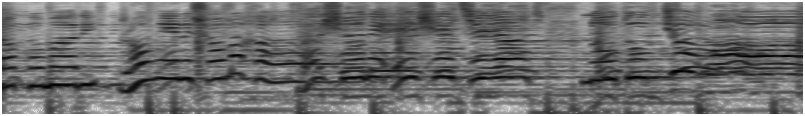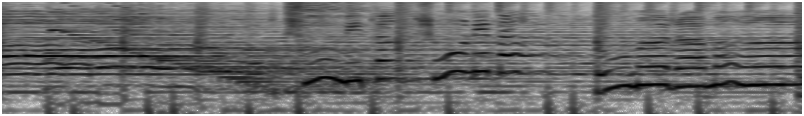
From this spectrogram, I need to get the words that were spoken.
রকমারি, রঙের সমাহার। ফ্যাশনে এসেছে আজ নতুন সুনিতা সুনিতা, তোমার আমার।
